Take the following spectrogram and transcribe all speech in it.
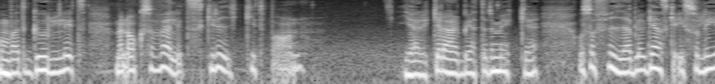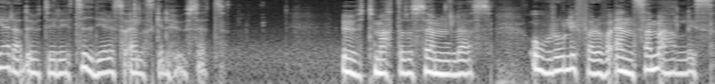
Hon var ett gulligt men också väldigt skrikigt barn. Jerker arbetade mycket och Sofia blev ganska isolerad ute i det tidigare så älskade huset. Utmattad och sömnlös, orolig för att vara ensam med Alice,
